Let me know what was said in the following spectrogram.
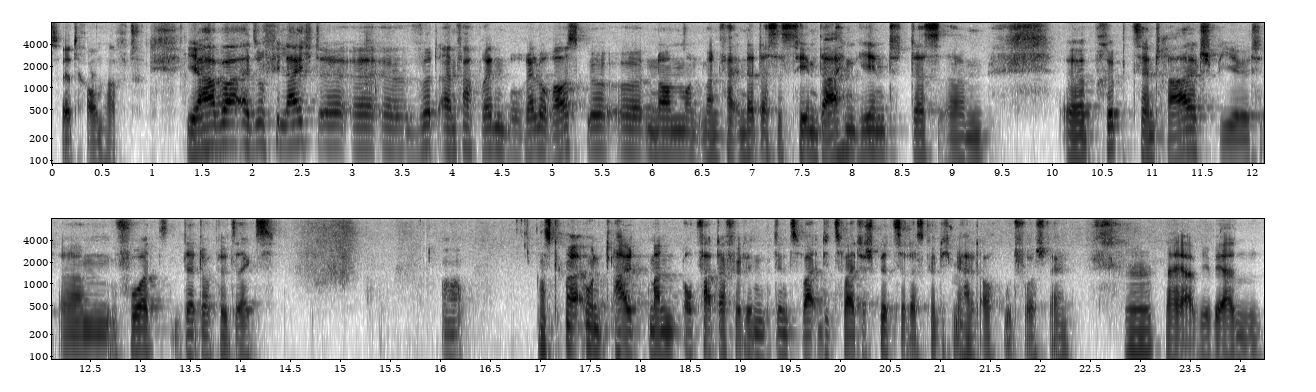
Das wäre traumhaft. Ja, aber also vielleicht äh, äh, wird einfach Brennan Borello rausgenommen und man verändert das System dahingehend, dass ähm, äh, Prip zentral spielt ähm, vor der Doppelsechs. Ja. Und halt, man opfert dafür den, den zwei, die zweite Spitze. Das könnte ich mir halt auch gut vorstellen. Mhm. Naja, wir werden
